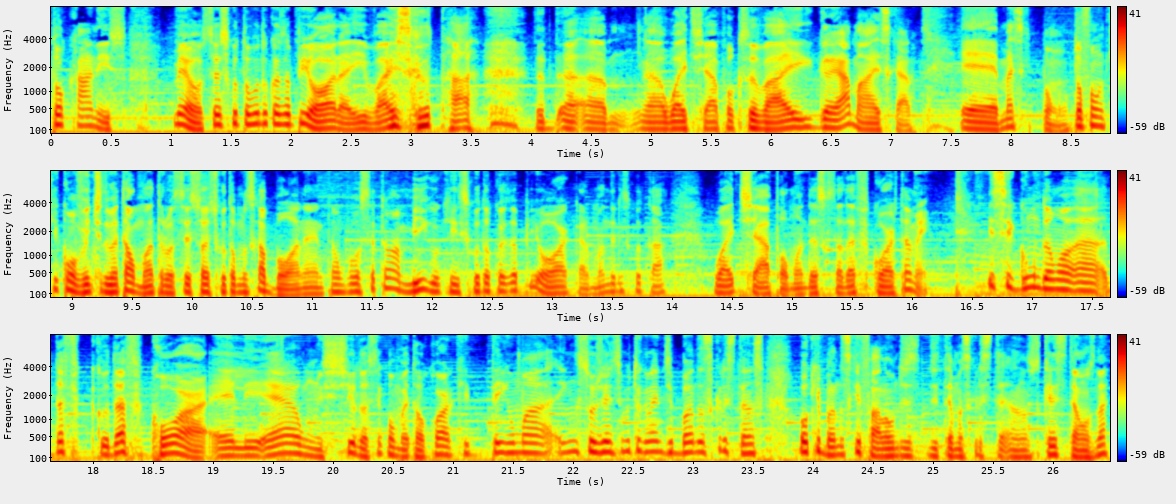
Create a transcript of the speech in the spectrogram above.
tocar nisso. Meu, você escutou muita coisa pior aí, vai escutar uh, uh, uh, Whitechapel que você vai ganhar mais, cara. É, mas, bom, tô falando aqui com o ouvinte do Metal Mantra, você só escuta música boa, né? Então você tem um amigo que escuta coisa pior, cara. Manda ele escutar Whitechapel, manda ele escutar Deathcore também. E segundo, é uma, uh, Death, Deathcore, ele é um estilo, assim como Metalcore, que tem uma insurgência muito grande de bandas cristãs, ou que bandas que falam de, de temas cristãos, cristãos, né?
